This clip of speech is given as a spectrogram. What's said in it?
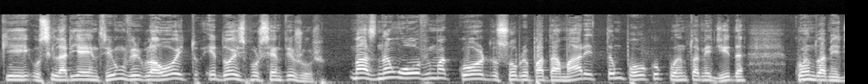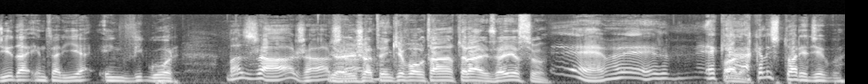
que oscilaria entre 1,8% e 2% de juro. Mas não houve um acordo sobre o patamar e tampouco quanto à medida, quando a medida entraria em vigor. Mas já, já, E aí já tem que voltar atrás, é isso? é, é, é que aquela história, Diego.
